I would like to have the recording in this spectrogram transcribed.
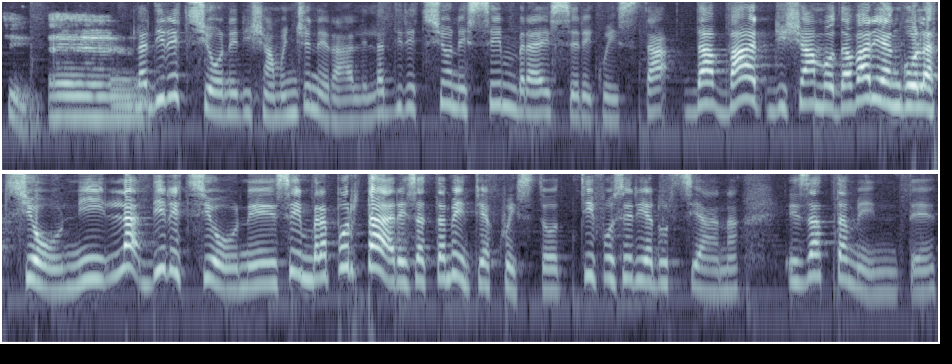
Sì, eh, La direzione, diciamo, in generale, la direzione sembra essere questa, da, va- diciamo, da varie angolazioni, la direzione sembra portare esattamente a questo, tifoseria durziana, esattamente.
